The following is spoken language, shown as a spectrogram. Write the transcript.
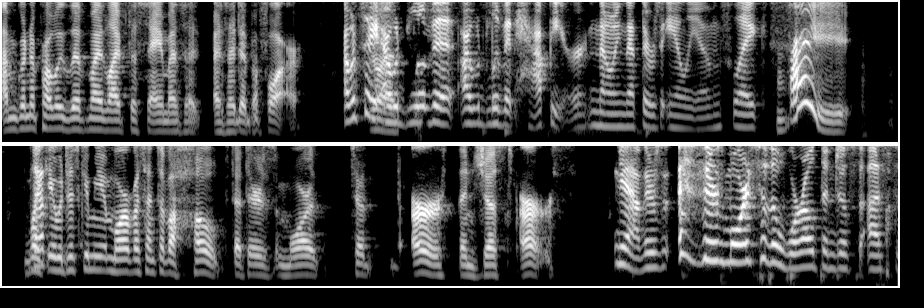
I'm gonna probably live my life the same as it as I did before. I would say I would live it. I would live it happier, knowing that there's aliens. Like right, like it would just give me more of a sense of a hope that there's more to Earth than just Earth. Yeah, there's there's more to the world than just us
